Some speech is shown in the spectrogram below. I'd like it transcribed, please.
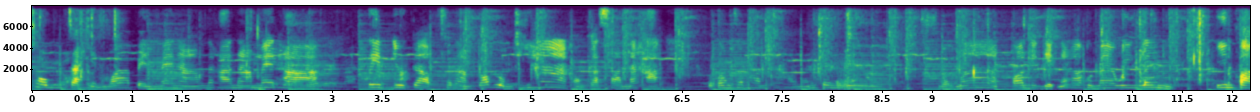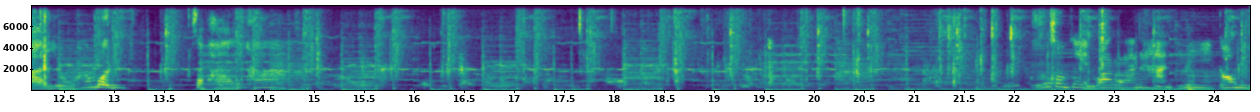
ผู้ชมจะเห็นว่าเป็นแม่น้ำนะคะ น้ำแม่ทา ติดอยู่กับสนามกอล์ฟหลุมที่ 5 ของกัสซันนะคะ ตรงสะพานขาวนั้นเป็นวิวสวยมากตอนเด็กๆนะคะ คุณแม่วิ่งเล่นปีนป่ายอยู่ข้างบนสะพานเลยค่ะคุณผู้ชมจะเห็นว่าร้านอาหารที่นี่ก็มี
